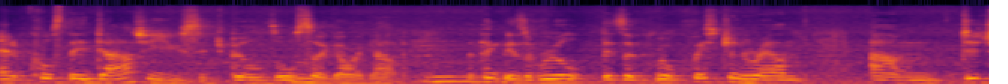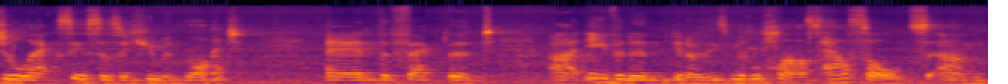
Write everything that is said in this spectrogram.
and of course their data usage bills also going up. I think there's a real there's a real question around um, digital access as a human right, and the fact that uh, even in you know these middle class households, um,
